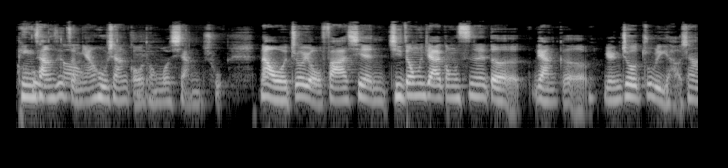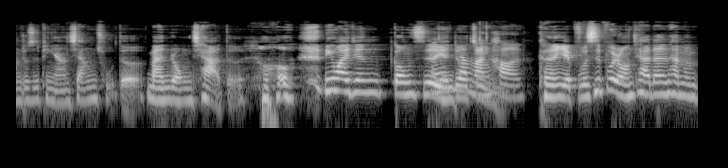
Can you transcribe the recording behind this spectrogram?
平常是怎么样互相沟通或相处。那我就有发现，其中一家公司的两个研究助理好像。就是平常相处的蛮融洽的，然后 另外一间公司的研究蛮好，可能也不是不融洽，但是他们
